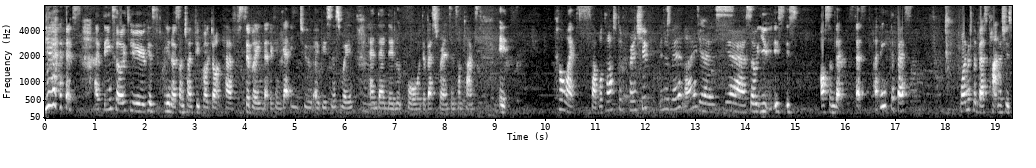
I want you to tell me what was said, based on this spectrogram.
Yes, I think so too. Because you know sometimes people don't have sibling that they can get into a business with, and then they look for the best friends, and sometimes it kind of like sabotage the friendship in a bit, like Yes. yeah. So you it's, it's awesome that that's I think the best. One of the best partners is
